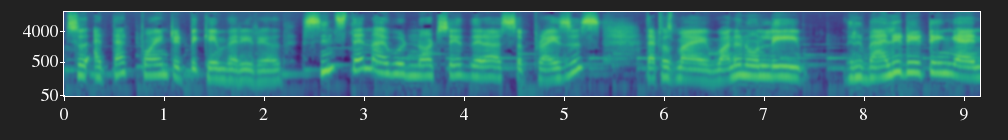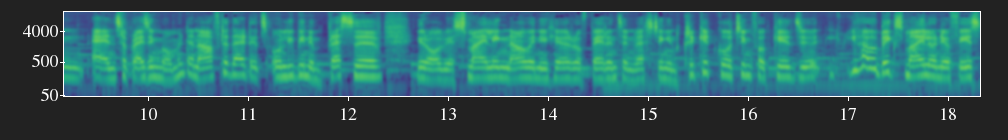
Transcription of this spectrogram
So at that point, it became very real. Since then, I would not say there are surprises. That was my one and only validating and and surprising moment. And after that it's only been impressive. You're always smiling. Now when you hear of parents investing in cricket coaching for kids you, you have a big smile on your face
